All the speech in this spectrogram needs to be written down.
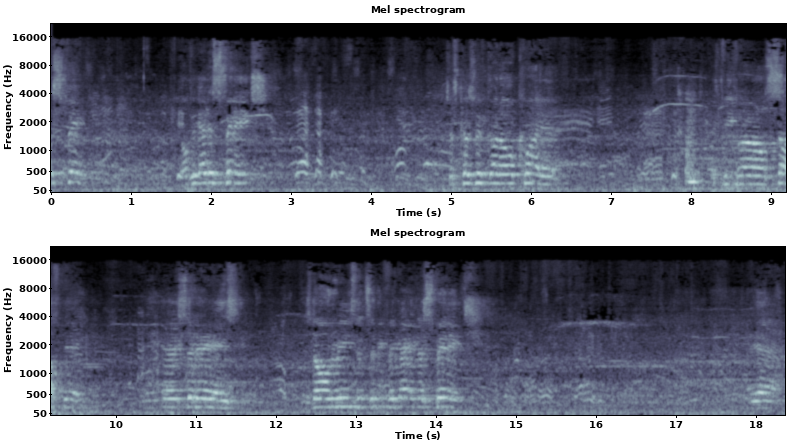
the spin. Don't forget the spinach. Just because we've gone all quiet. If people are all soft here. in it is. there's no reason to be forgetting the spinach. Yeah.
